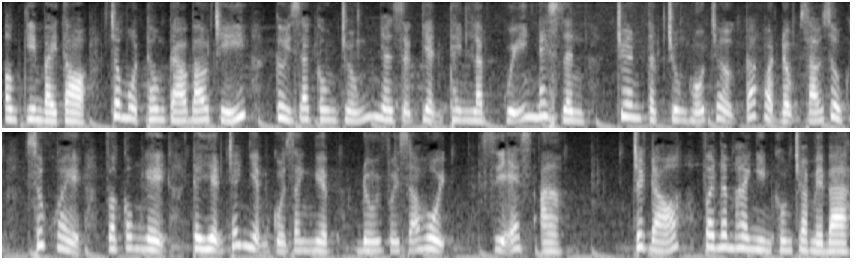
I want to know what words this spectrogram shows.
Ông Kim bày tỏ trong một thông cáo báo chí gửi ra công chúng nhân sự kiện thành lập quỹ Nexon chuyên tập trung hỗ trợ các hoạt động giáo dục, sức khỏe và công nghệ thể hiện trách nhiệm của doanh nghiệp đối với xã hội, CSA. Trước đó, vào năm 2013,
